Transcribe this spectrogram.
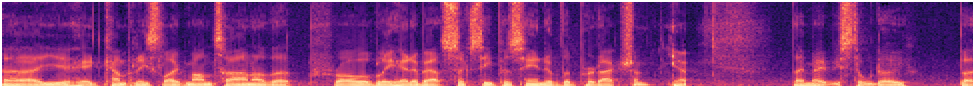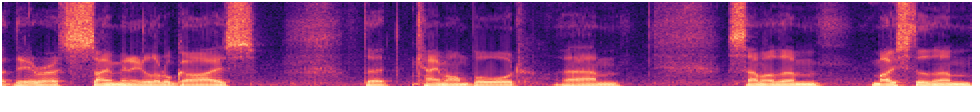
uh, you had companies like Montana that probably had about 60% of the production. Yep. They maybe still do, but there are so many little guys that came on board. Um, some of them, most of them,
